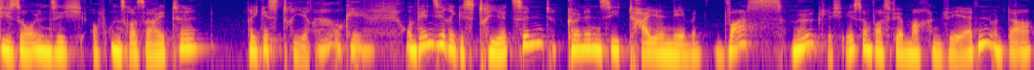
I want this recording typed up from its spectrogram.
die sollen sich auf unserer Seite registrieren. Ah, okay. Und wenn Sie registriert sind, können Sie teilnehmen. Was möglich ist und was wir machen werden, und da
